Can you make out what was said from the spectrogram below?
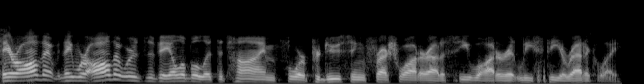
They were all that they were all that was available at the time for producing fresh water out of seawater, at least theoretically.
